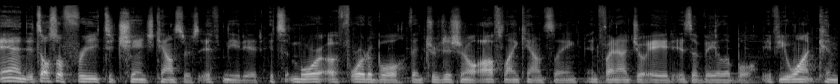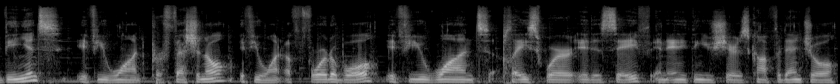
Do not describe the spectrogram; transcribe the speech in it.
and it's also free to change counselors if needed. It's more affordable than traditional offline counseling and financial aid is available. If you want convenience, if you want professional, if you want affordable, if you want a place where it is safe and anything you share is confidential.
